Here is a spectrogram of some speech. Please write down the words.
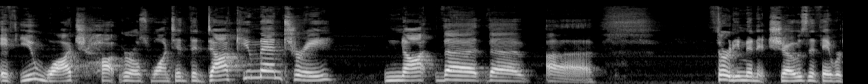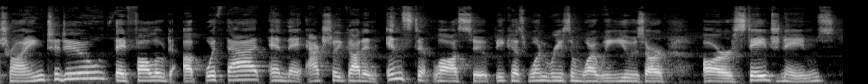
if you watch Hot Girls Wanted, the documentary, not the the uh, 30 minute shows that they were trying to do, they followed up with that and they actually got an instant lawsuit because one reason why we use our our stage names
